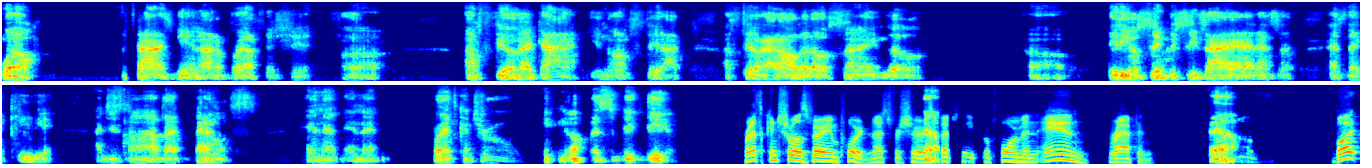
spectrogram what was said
well, besides being out of breath and shit, uh, I'm still that guy. You know, I'm still, I, I still got all of those same little uh, idiosyncrasies I had as a as that kid. I just don't have that balance and that and that breath control. You know, that's a big deal breath control is very important that's for sure yeah. especially performing and rapping yeah um, but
